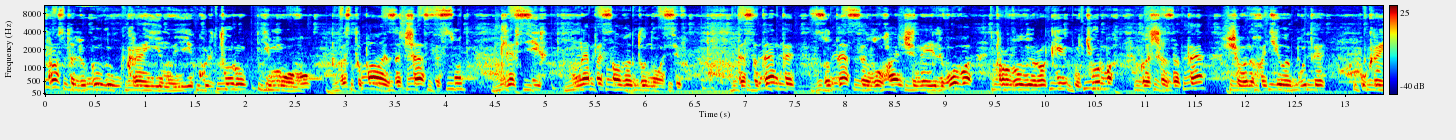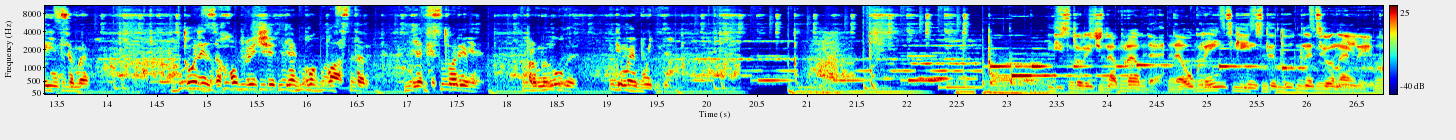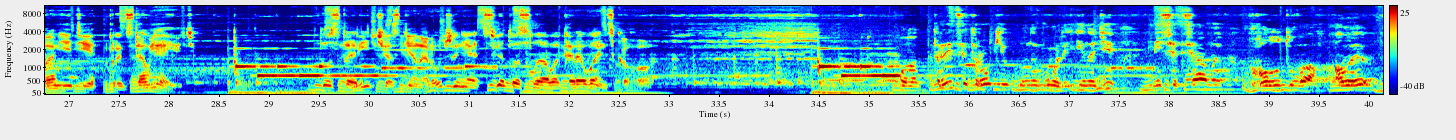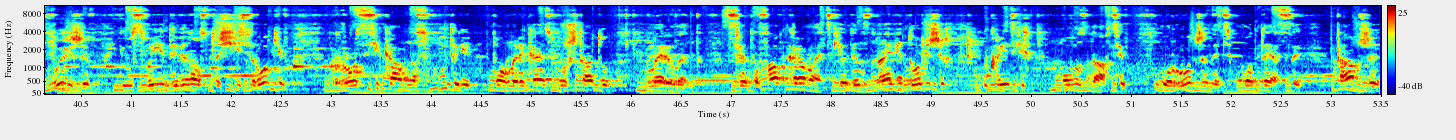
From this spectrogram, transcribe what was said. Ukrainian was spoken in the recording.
Просто любили Україну, її культуру і мову, виступали за чесний суд для всіх, не писали доносів. Дисиденти з Одеси, Луганщини і Львова провели роки у тюрмах лише за те, що вони хотіли бути українцями. Долі захоплюючи як блокбастер, як історії про минуле і майбутнє. Історична правда та Український інститут національної пам'яті представляють до старіччя з дня народження Святослава Караванського. Понад 30 років у неволі, іноді місяцями голодував, але вижив і у свої 96 років розсікав на скутері по американському штату Мериленд. Святослав Караванський, один з найвідоміших українських мовознавців, уродженець Одеси. Там же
